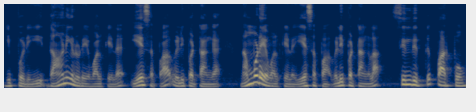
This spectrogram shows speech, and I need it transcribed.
இப்படி தானியலுடைய வாழ்க்கையில் ஏசப்பா வெளிப்பட்டாங்க. நம்முடைய வாழ்க்கையில் ஏசப்பா வெளிப்பட்டாங்களா? சிந்தித்து பார்ப்போம்.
